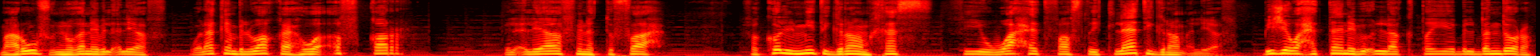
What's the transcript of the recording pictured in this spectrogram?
معروف أنه غني بالألياف ولكن بالواقع هو أفقر بالألياف من التفاح. فكل 100 جرام خس فيه 1.3 جرام ألياف. بيجي واحد تاني بيقول لك طيب البندورة.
